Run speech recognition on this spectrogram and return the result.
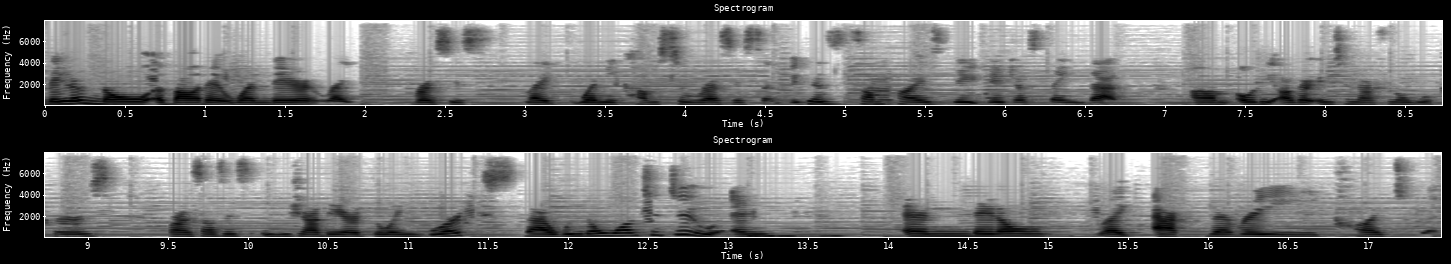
they don't know about it when they're like racist like when it comes to racism because sometimes they, they just think that um, all the other international workers from Southeast Asia they are doing works that we don't want to do and mm-hmm. and they don't like act very kind to them.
